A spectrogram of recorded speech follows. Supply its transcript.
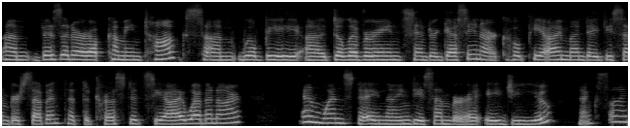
Um, visit our upcoming talks. Um, we'll be uh, delivering Sandra Gesing, our co-PI, Monday, December 7th at the Trusted CI webinar and Wednesday, 9 December at AGU. Next slide.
